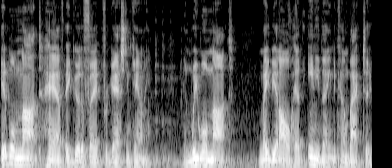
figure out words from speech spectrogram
it will not have a good effect for Gaston County. And we will not, maybe at all, have anything to come back to.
